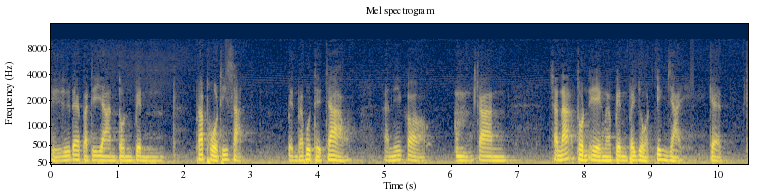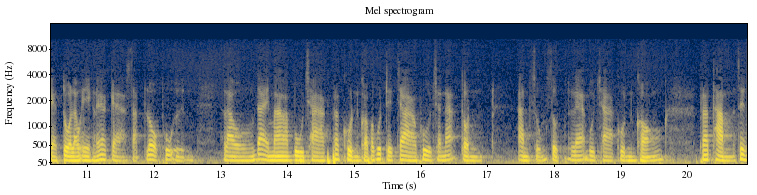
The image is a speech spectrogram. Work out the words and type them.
ถือได้ปฏิญาณตนเป็นพระโพธิสัตว์ เป็นพระพุทธเจ้า อันนี้ก็การชนะตนเองนะเป็นประโยชน์ยิ่งใหญ่ แก่แก่ตัวเราเองและแก่สัตว์โลกผู้อื่น เราได้มาบูชาพระคุณของพระพุทธเจ้า ผู้ชนะตนอันสูงสุดและบูชาคุณของพระธรรม ซึ่ง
